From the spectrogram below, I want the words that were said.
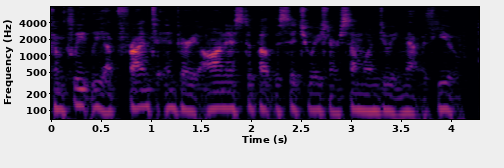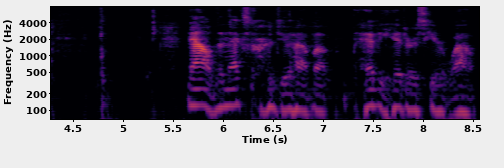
completely upfront and very honest about the situation or someone doing that with you. Now, the next card you have up, heavy hitters here. Wow,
